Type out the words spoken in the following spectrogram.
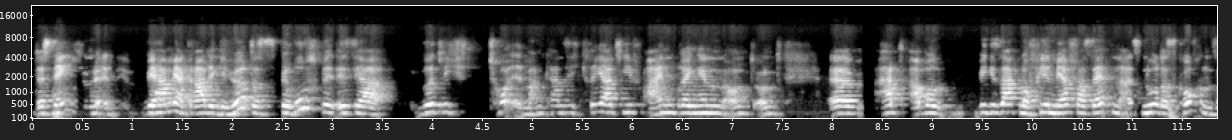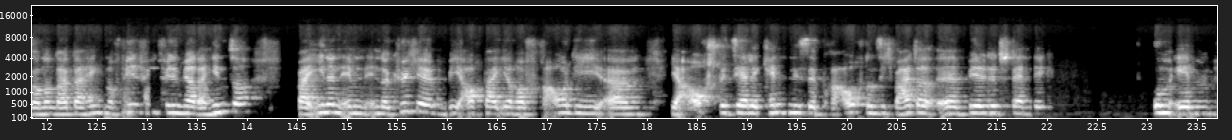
das denke ich. Wir haben ja gerade gehört, das Berufsbild ist ja wirklich toll. Man kann sich kreativ einbringen und, und äh, hat aber, wie gesagt, noch viel mehr Facetten als nur das Kochen, sondern da, da hängt noch viel, viel, viel mehr dahinter bei Ihnen in, in der Küche, wie auch bei Ihrer Frau, die ähm, ja auch spezielle Kenntnisse braucht und sich weiterbildet äh, ständig, um eben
